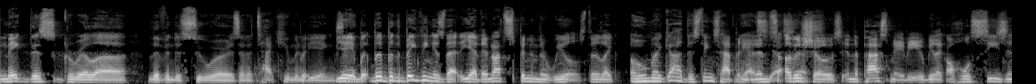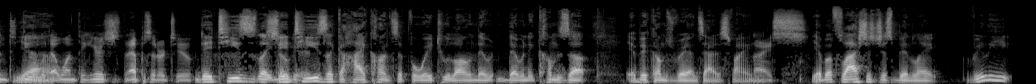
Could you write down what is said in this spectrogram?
and make this gorilla live in the sewers and attack human beings. Yeah, And- but, but but the big thing is that yeah, they're not spinning their wheels. They're like, oh my god, this thing's happening. and Yes, then yes, other yes. shows in the past, maybe it would be like a whole season to deal with that one thing. Here, it's just an episode or two. they tease like So they good. tease like a high concept for way too long. Then then when it comes up, it becomes very unsatisfying. Nice. Yeah, but Flash has just been like really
